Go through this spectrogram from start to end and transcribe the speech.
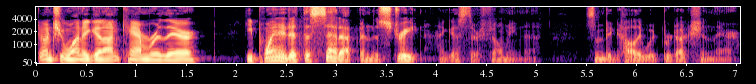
Don't you want to get on camera there? He pointed at the setup in the street. I guess they're filming uh, some big Hollywood production there.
